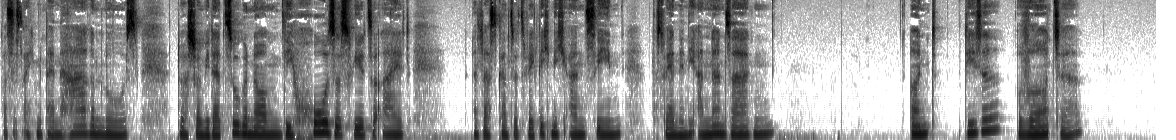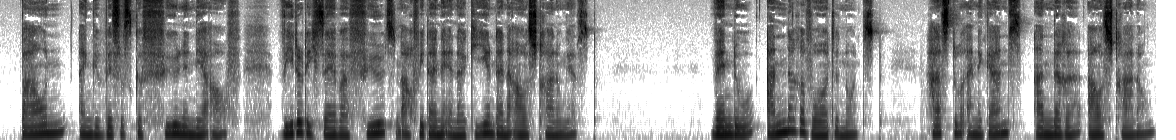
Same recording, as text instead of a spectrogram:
Was ist eigentlich mit deinen Haaren los? Du hast schon wieder zugenommen. Die Hose ist viel zu alt. Also das kannst du jetzt wirklich nicht anziehen. Was werden denn die anderen sagen? Und diese Worte bauen ein gewisses Gefühl in dir auf, wie du dich selber fühlst und auch wie deine Energie und deine Ausstrahlung ist. Wenn du andere Worte nutzt, hast du eine ganz andere Ausstrahlung.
